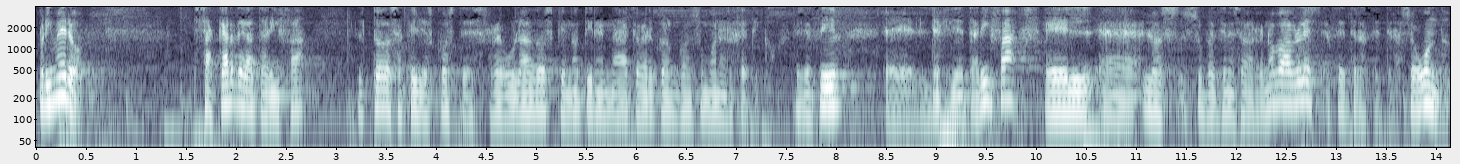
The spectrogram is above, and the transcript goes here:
primero, sacar de la tarifa todos aquellos costes regulados que no tienen nada que ver con el consumo energético es decir, el déficit de tarifa, el, eh, las subvenciones a las renovables, etcétera, etcétera. Segundo,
